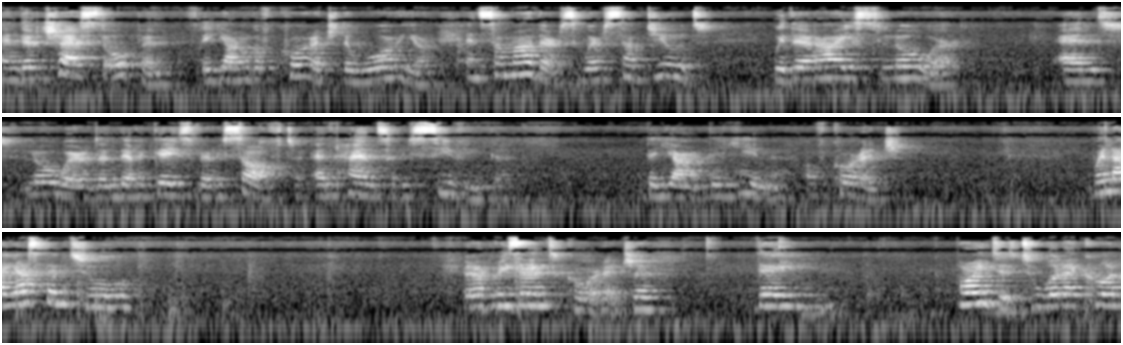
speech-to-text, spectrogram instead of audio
and their chest open, the yang of courage, the warrior. And some others were subdued with their eyes lower and lowered and their gaze very soft and hands receiving the, the yin of courage. When I asked them to represent courage. They pointed to what I call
